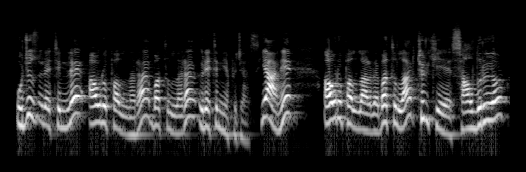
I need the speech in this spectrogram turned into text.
ucuz üretimle Avrupalılara, Batılılara üretim yapacağız. Yani Avrupalılar ve Batılılar Türkiye'ye saldırıyor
